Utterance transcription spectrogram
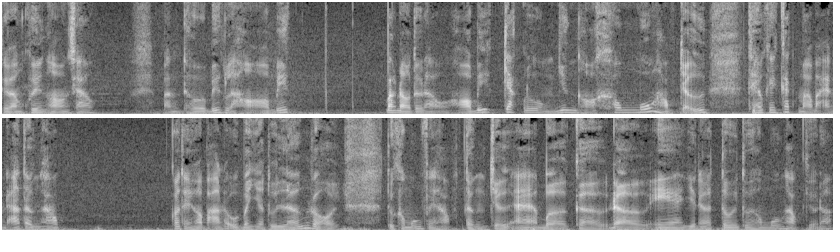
thì bạn khuyên họ làm sao? Bạn thừa biết là họ biết bắt đầu từ đâu họ biết chắc luôn nhưng họ không muốn học chữ theo cái cách mà bạn đã từng học. Có thể họ bảo là ui bây giờ tôi lớn rồi tôi không muốn phải học từng chữ a bờ cờ đờ e gì đó tôi tôi không muốn học kiểu đó.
